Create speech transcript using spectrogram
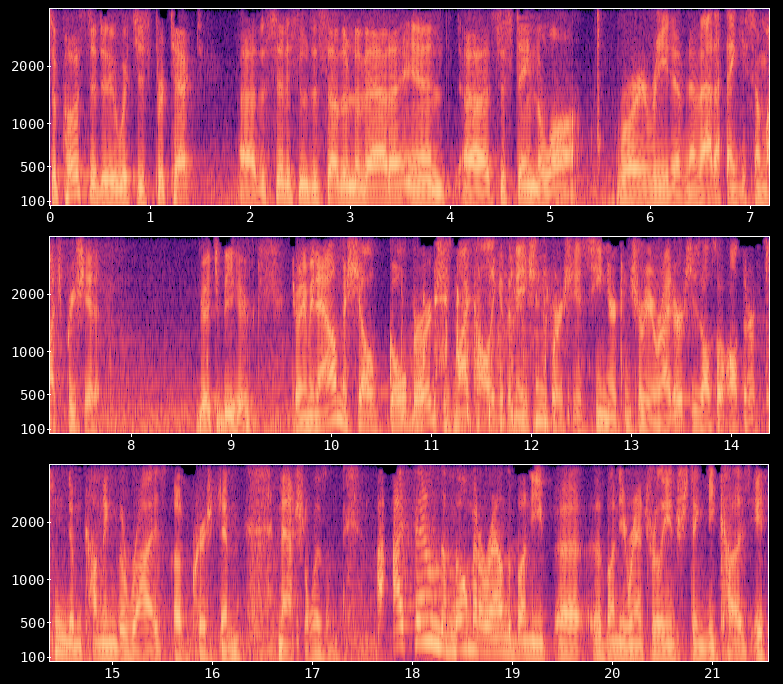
supposed to do, which is protect the citizens of Southern Nevada and uh, sustain the law. Rory Reid of Nevada, thank you so much. Appreciate it. Great to be here. Joining me now, Michelle Goldberg. She's my colleague at The Nation, where she is senior contributing writer. She's also author of Kingdom Coming, The Rise of Christian Nationalism. I found the moment around the Bundy, uh, the Bundy Ranch really interesting because it,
